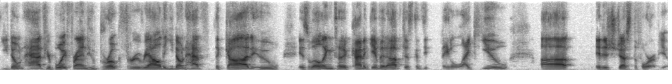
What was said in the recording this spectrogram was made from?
You don't have your boyfriend who broke through reality. You don't have the god who is willing to kind of give it up just because they like you. Uh, it is just the four of you.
